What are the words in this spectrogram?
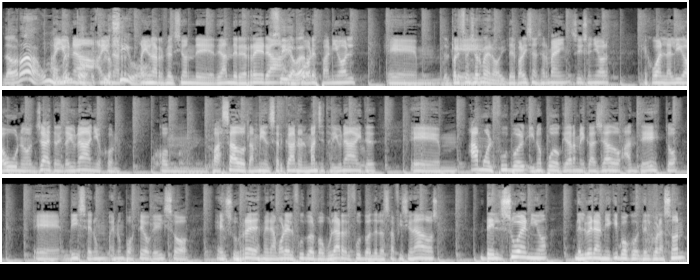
la verdad, un Hay momento una, hay, una, explosivo. hay una reflexión de, de Ander Herrera, Sí, el jugador español. eh, Del Paris Saint-Germain hoy. Del Paris Saint Germain, sí señor, que juega en la Liga 1, ya de 31 años, con, con pasado también cercano en Manchester United. Eh, amo el fútbol y no puedo quedarme callado ante esto. Eh, dice en un, en un posteo que hizo en sus redes, me enamoré del fútbol popular, del fútbol de los aficionados, del sueño, del ver a mi equipo del corazón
